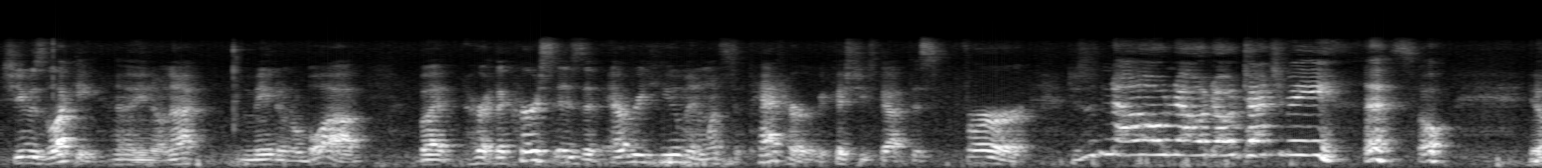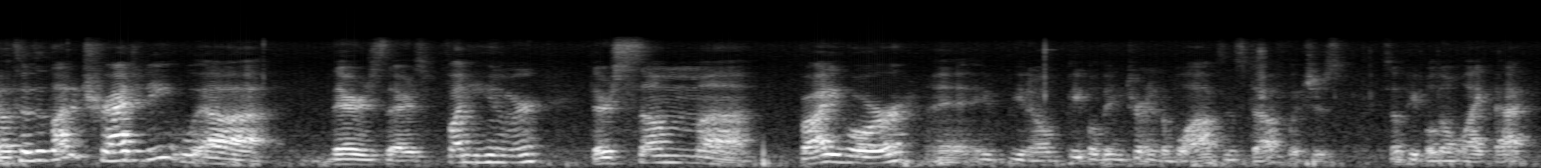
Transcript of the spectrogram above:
she was lucky, uh, you know, not made in a blob. But her, the curse is that every human wants to pet her because she's got this fur. She says, "No, no, don't touch me!" so, you know, so there's a lot of tragedy. Uh, there's there's funny humor. There's some uh, body horror. Uh, you know, people being turned into blobs and stuff, which is some people don't like that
